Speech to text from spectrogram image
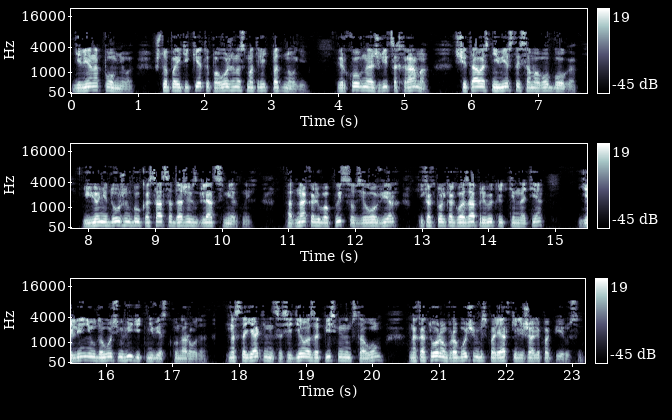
Елена помнила, что по этикету положено смотреть под ноги. Верховная жрица храма считалась невестой самого Бога. Ее не должен был касаться даже взгляд смертных. Однако любопытство взяло вверх, и как только глаза привыкли к темноте, Елене удалось увидеть невестку народа. Настоятельница сидела за письменным столом, на котором в рабочем беспорядке лежали папирусы.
